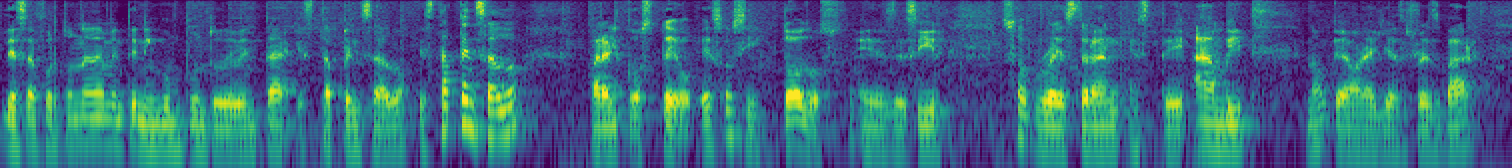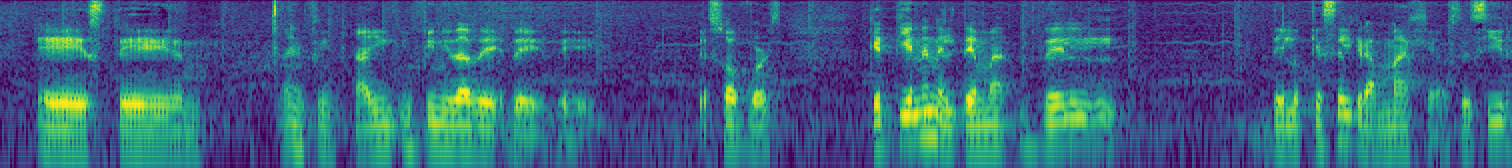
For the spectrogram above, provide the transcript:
Desafortunadamente ningún punto de venta está pensado. Está pensado para el costeo, eso sí, todos. Es decir, Soft Restaurant, este, Ambit, ¿no? que ahora ya es Resbar. Este, en fin, hay infinidad de, de, softwares que tienen el tema del, de lo que es el gramaje, es decir,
